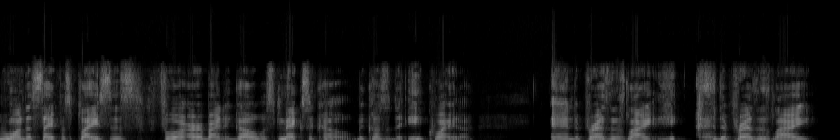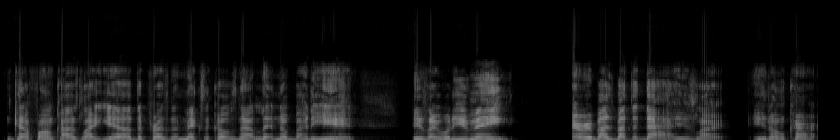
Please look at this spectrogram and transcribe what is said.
one of the safest places for everybody to go was mexico because of the equator. And the president's like he the president's like got a phone call it's like yeah the president of mexico is not letting nobody in. He's like what do you mean? Everybody's about to die. He's like he don't care.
